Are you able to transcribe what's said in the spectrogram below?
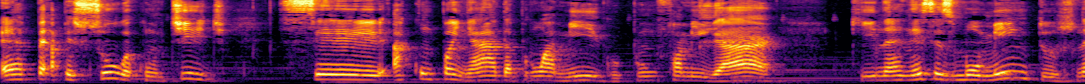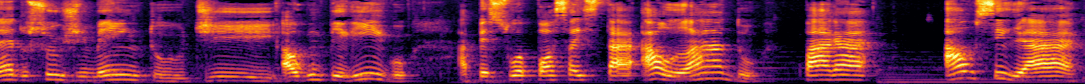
é a pessoa com TID ser acompanhada por um amigo, por um familiar, que né, nesses momentos né, do surgimento de algum perigo, a pessoa possa estar ao lado para auxiliar,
